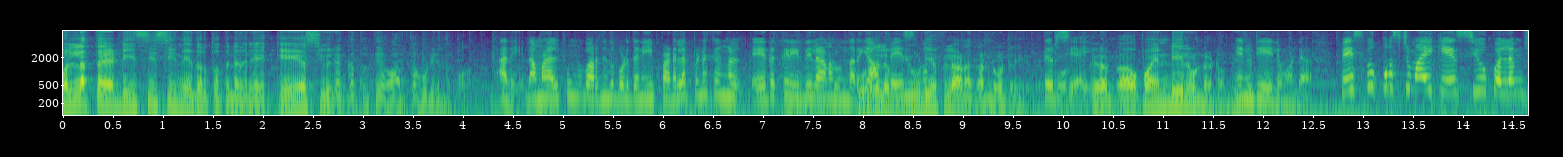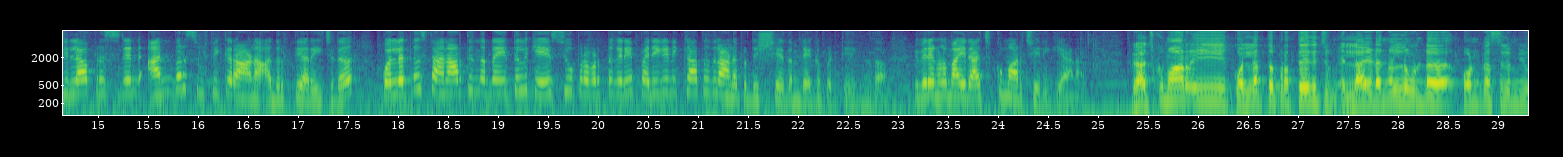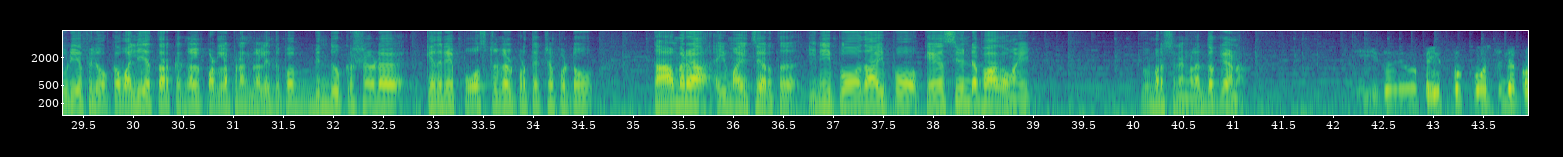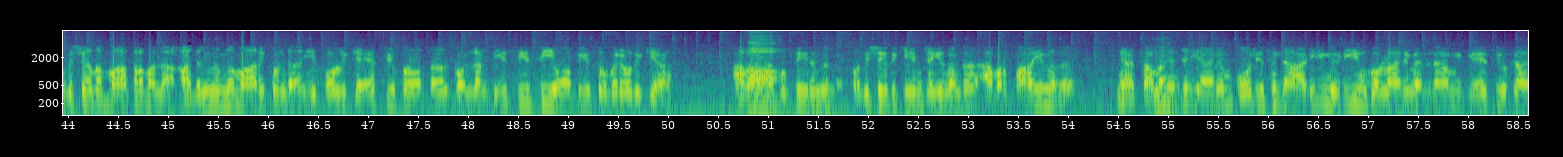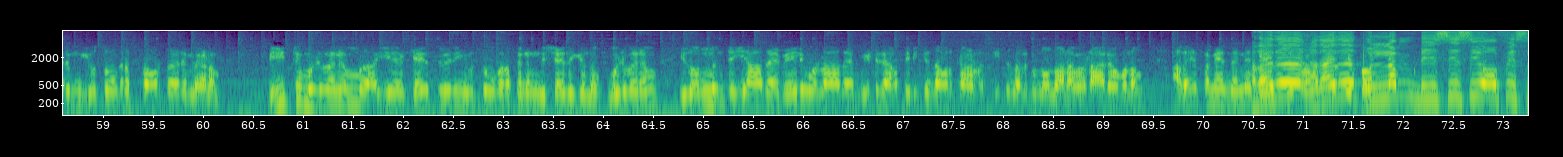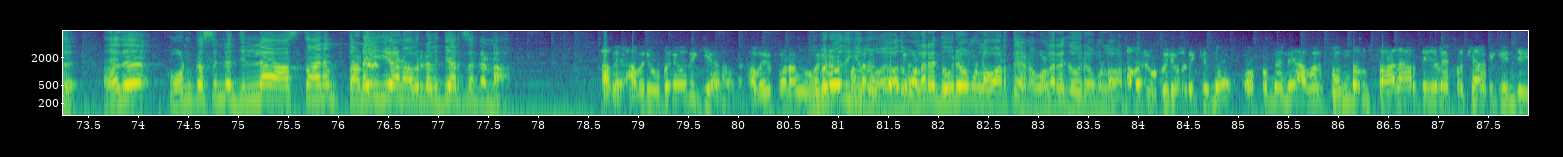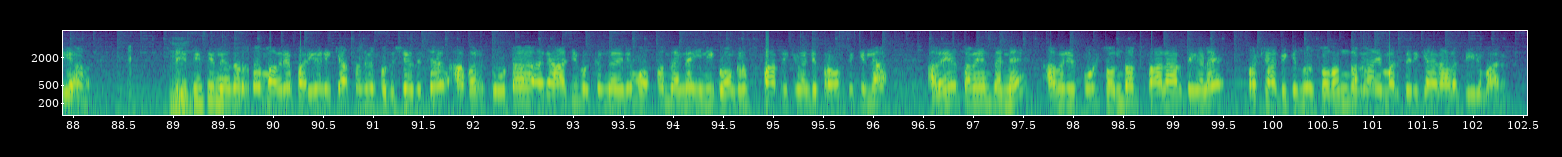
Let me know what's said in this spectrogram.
കൊല്ലത്തെ D C C നേതൃത്വത്തിനെതിരെ K S U രംഗത്തെത്തിയ വാർത്ത കൂടി ഒന്ന് പോകാം. അതെ നമ്മൾ അല്പം മുമ്പ് പറഞ്ഞതുപോലെ തന്നെ ഈ പടലപ്പിണക്കങ്ങൾ ഏതൊക്കെ രീതിയിലാണെന്നറിയാം യു ഫേസ്ബുക്ക് ഡി എഫിലാണ് കണ്ടുകൊണ്ടിരിക്കുന്നത്. തീർച്ചയായും. ഒപ്പം- എൻ ഡിയിലും ഉണ്ട് കേട്ടോ എൻ ഡി ഫേസ്ബുക്ക് പോസ്റ്റുമായി കെ എസ് യു കൊല്ലം ജില്ലാ പ്രസിഡന്റ് അൻവർ സുൽഫിക്കർ ആണ് അതൃപ്തി അറിയിച്ചത്. കൊല്ലത്ത് സ്ഥാനാർത്ഥി നിർണയത്തിൽ കെ എസ് യു പ്രവർത്തകരെ പരിഗണിക്കാത്തതിലാണ് പ്രതിഷേധം രേഖപ്പെടുത്തിയിരിക്കുന്നത്. വിവരങ്ങളുമായി രാജ്കുമാർ ചേരുകയാണ്. രാജ്കുമാർ ഈ കൊല്ലത്ത് പ്രത്യേകിച്ചും എല്ലായിടങ്ങളിലും ഉണ്ട്. കോൺഗ്രസിലും യു ഡി എഫിലും ഒക്കെ വലിയ തർക്കങ്ങൾ പടലപ്പണങ്ങൾ. ഇതിപ്പോൾ ബിന്ദു കൃഷ്ണയുടെക്കെതിരെ പോസ്റ്ററുകൾ പ്രത്യക്ഷപ്പെട്ടു. താമരയുമായി ചേർത്ത്. ഇനിയിപ്പോൾ ഇതാ ഇപ്പോൾ കെ എസ് യുവിന്റെ ഭാഗമായി വിമർശനങ്ങൾ. എന്തൊക്കെയാണ്? ഇതൊരു ഫേസ്ബുക്ക് പോസ്റ്റിന്റെ പ്രതിഷേധം മാത്രമല്ല. അതിൽ നിന്ന് മാറിക്കൊണ്ട് ഇപ്പോൾ കെ എസ് യു പ്രവർത്തകർ Kollam D C C office ഉപരോധിക്കുകയാണ്. അവർ കുത്തിയിരുന്ന് പ്രതിഷേധിക്കുകയും ചെയ്യുന്നുണ്ട്. അവർ പറയുന്നത് ഞാൻ സമരം ചെയ്യാനും പോലീസിന്റെ അടിയും ഇടിയും കൊള്ളാനും എല്ലാം കെ എസ് യുക്കാരും യൂത്ത് കോൺഗ്രസ് പ്രവർത്തകരും വേണം. സീറ്റ് മുഴുവനും കെ എസ് യുവിനും യൂത്ത് കോൺഗ്രസിനും നിഷേധിക്കുന്നു. മുഴുവനും ഇതൊന്നും ചെയ്യാതെ വേലി കൊള്ളാതെ വീട്ടിനകത്തിരിക്കുന്നവർക്കാണ് സീറ്റ് നൽകുന്നു എന്നാണ് അവരുടെ ആരോപണം. അതേസമയം തന്നെ അതായത് അതായത് Kollam D C C office അതായത് കോൺഗ്രസിന്റെ ജില്ലാ ആസ്ഥാനം തടയുകയാണ് അവരുടെ വിദ്യാർത്ഥി സംഘടന? അതെ അവർ ഉപരോധിക്കുകയാണ് അവിടെ. അവരിപ്പോൾ ഉപരോധിക്കുന്നു. അത് വളരെ ഗൗരവമുള്ള വാർത്തയാണ് വളരെ ഗൗരവമുള്ള വാർത്ത. അവർ ഉപരോധിക്കുന്നു. ഒപ്പം തന്നെ അവർ സ്വന്തം സ്ഥാനാർത്ഥികളെ പ്രഖ്യാപിക്കുകയും ചെയ്യുകയാണ്. ഡി സി സി നേതൃത്വം അവരെ പരിഗണിക്കാത്തതിൽ പ്രതിഷേധിച്ച് അവർ കൂട്ട രാജിവെക്കുന്നതിനും ഒപ്പം തന്നെ ഇനി കോൺഗ്രസ് പാർട്ടിക്ക് വേണ്ടി പ്രവർത്തിക്കില്ല. അതേസമയം തന്നെ അവരിപ്പോൾ സ്വന്തം സ്ഥാനാർത്ഥികളെ പ്രഖ്യാപിക്കുന്നു. സ്വതന്ത്രരായി മത്സരിക്കാനാണ് തീരുമാനം.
